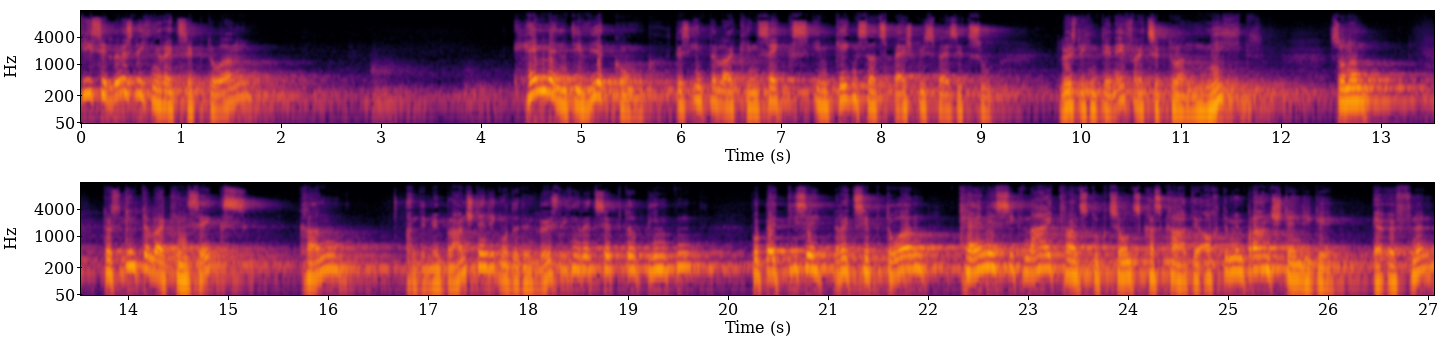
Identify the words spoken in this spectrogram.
diese löslichen Rezeptoren hemmen die Wirkung des Interleukin 6 im Gegensatz beispielsweise zu löslichen TNF-Rezeptoren nicht, sondern das Interleukin 6 kann an den membranständigen oder den löslichen Rezeptor binden, wobei diese Rezeptoren keine Signaltransduktionskaskade, auch der Membranständige, eröffnen,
